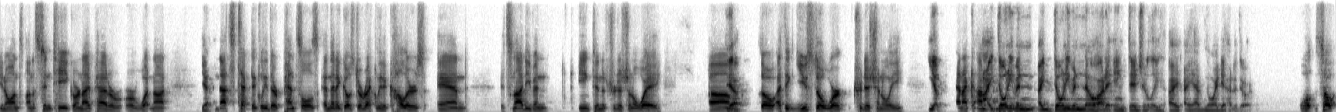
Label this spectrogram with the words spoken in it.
you know, on, on a Cintiq or an iPad or, or whatnot. Yeah. And that's technically their pencils. And then it goes directly to colors and it's not even inked in a traditional way. Um, yeah. So I think you still work traditionally. Yep. And I, I'm, I do not even, I don't even know how to ink digitally. I, I have no idea how to do it. Well, so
